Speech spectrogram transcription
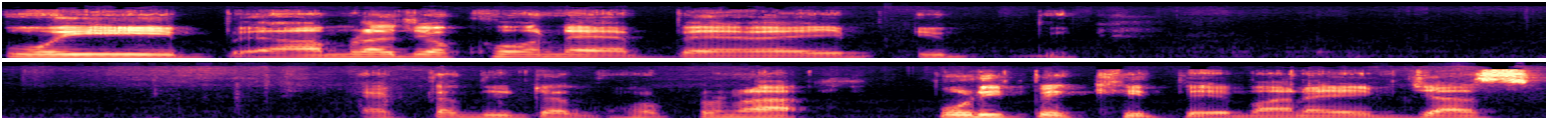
ওই আমরা যখন একটা দুইটা ঘটনা পরিপ্রেক্ষিতে মানে জাস্ট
